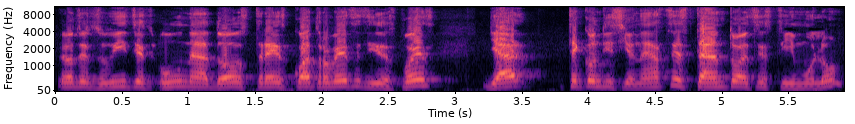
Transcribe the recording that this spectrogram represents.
pero te subiste una, dos, tres, cuatro veces y después ya te condicionaste tanto a ese estímulo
